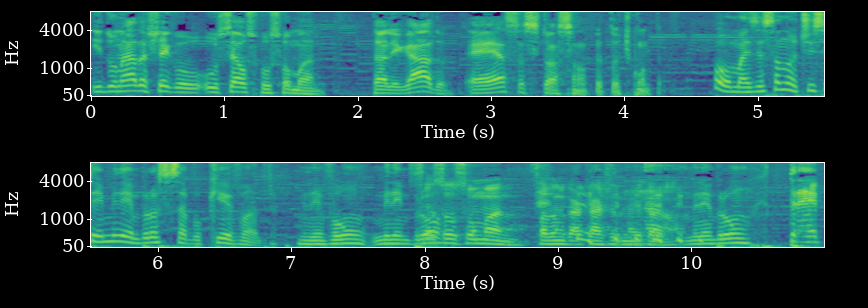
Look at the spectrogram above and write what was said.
e do nada chega o, o Celso Russomano, tá ligado? É essa a situação que eu tô te contando. Pô, mas essa notícia aí me lembrou, você sabe o que, Evandro? Me lembrou um, me lembrou, Só sou humano, falando com a caixa do mercado. não, me lembrou um trap,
